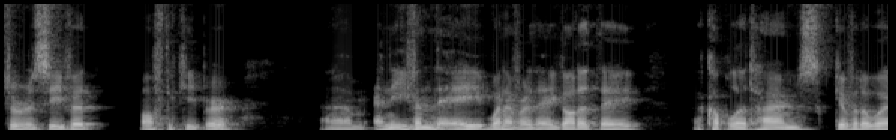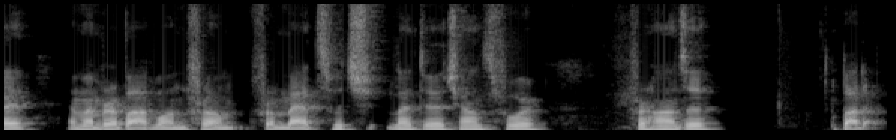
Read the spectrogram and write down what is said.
to receive it off the keeper. Um, and even they, whenever they got it, they a couple of times give it away. I remember a bad one from from Mets, which led to a chance for for Hansa. But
